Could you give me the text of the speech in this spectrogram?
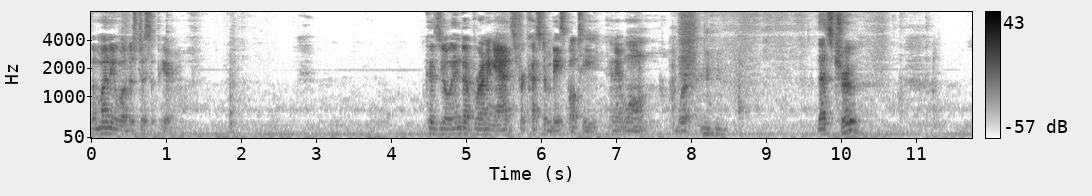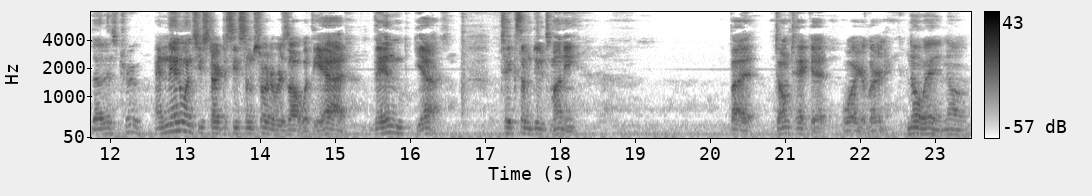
the money will just disappear. Because you'll end up running ads for custom baseball tee, and it won't work. Mm-hmm. That's true. That is true. And then once you start to see some sort of result with the ad, then yeah, take some dude's money. But don't take it while you're learning. No way, no.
